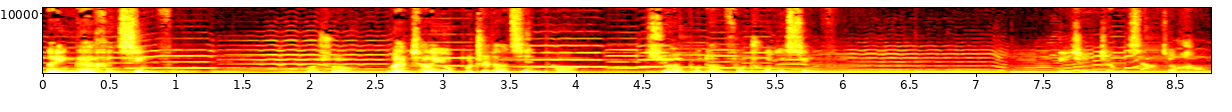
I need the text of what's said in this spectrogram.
那应该很幸福。”我说：“漫长又不知道尽头，需要不断付出的幸福。”你真这么想就好了。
